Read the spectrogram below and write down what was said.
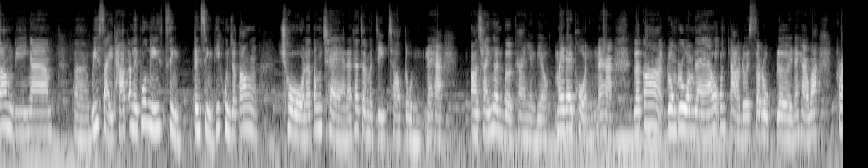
ต้องดีงาม วิสัยทัศน์อะไรพวกนี้สิ่งเป็นสิ่งที่คุณจะต้องโชว์และต้องแชร์นะถ้าจะมาจีบชาวตุลนะคะเอาใช้เงินเบิกทางอย่างเดียวไม่ได้ผลนะคะ แล้วก็รวมๆแล้วอ้นกล่าวโดยสรุปเลยนะคะว่าใคร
